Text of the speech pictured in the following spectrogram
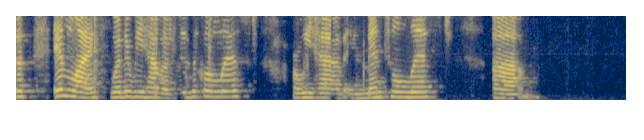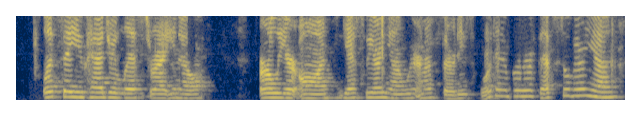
in life, whether we have a physical list or we have a mental list, um, let's say you've had your list, right? You know, earlier on. Yes, we are young. We're in our 30s, whatever. That's still very young.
